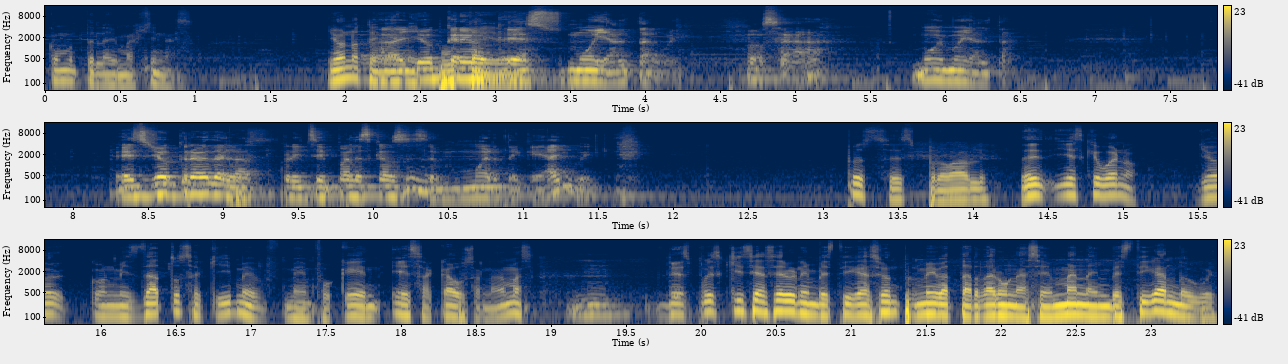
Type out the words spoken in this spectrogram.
cómo, te la imaginas. Yo no tenía Ah, ni yo puta creo idea. que es muy alta, güey. O sea, muy, muy alta. Es, yo creo, de las principales causas de muerte que hay, güey. Pues es probable. Es- y es que bueno, yo con mis datos aquí me, me enfoqué en esa causa nada más. Después quise hacer una investigación, pero me iba a tardar una semana investigando, güey.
